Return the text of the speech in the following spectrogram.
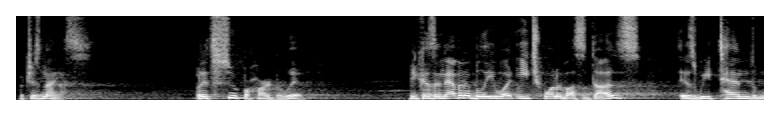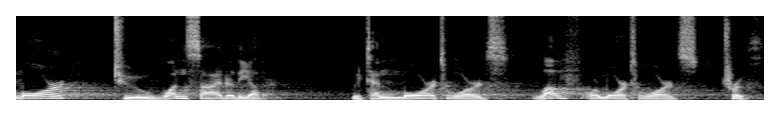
Which is nice. But it's super hard to live. Because inevitably, what each one of us does is we tend more to one side or the other. We tend more towards love or more towards truth,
